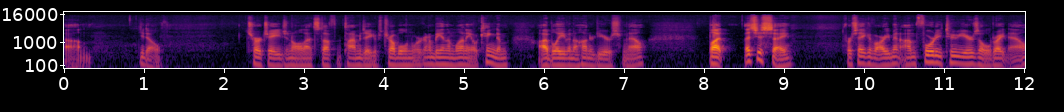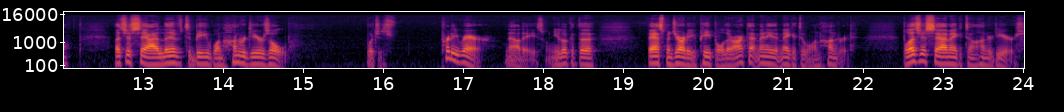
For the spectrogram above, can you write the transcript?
Um, you know, church age and all that stuff, the time of Jacob's trouble, and we're going to be in the millennial kingdom, I believe, in 100 years from now. But let's just say, for sake of argument, I'm 42 years old right now. Let's just say I live to be 100 years old, which is pretty rare nowadays. When you look at the vast majority of people, there aren't that many that make it to 100. But let's just say I make it to 100 years.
